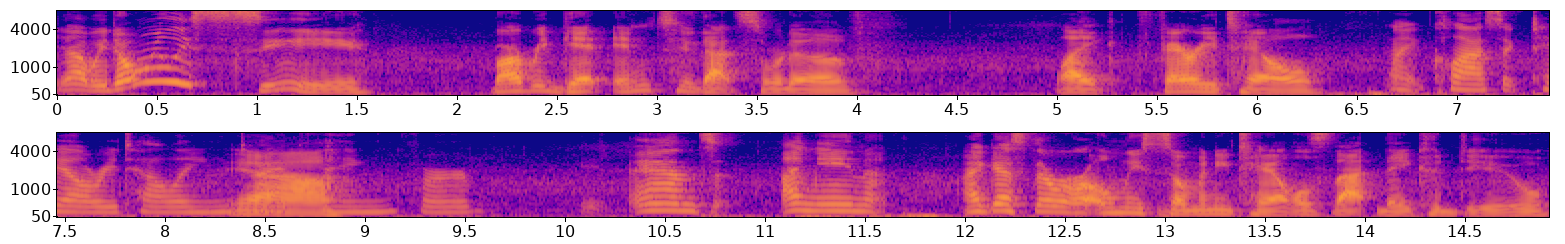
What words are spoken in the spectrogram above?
yeah, we don't really see Barbie get into that sort of like fairy tale like classic tale retelling type Yeah. thing for And I mean, I guess there were only so many tales that they could do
